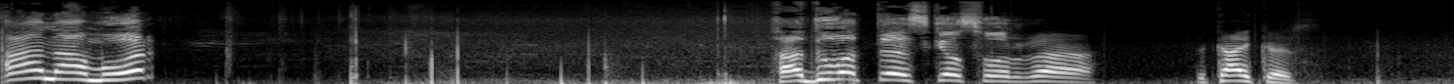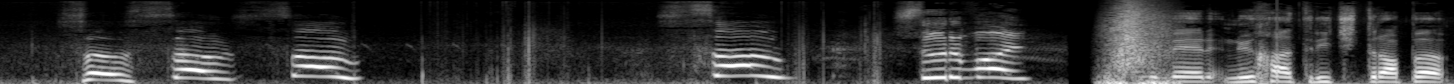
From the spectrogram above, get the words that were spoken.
Aanname hoor. Ga, doe wat eh, skills voor eh, de kijkers. Zo, zo, zo. Zo. Stoere boy. Weer, nu gaat Rietje trappen.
